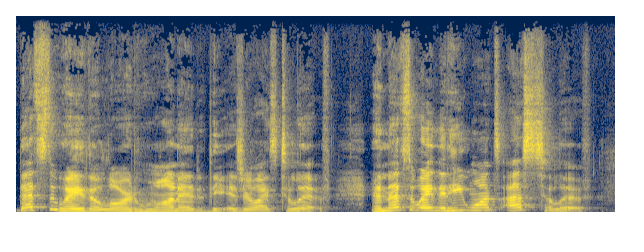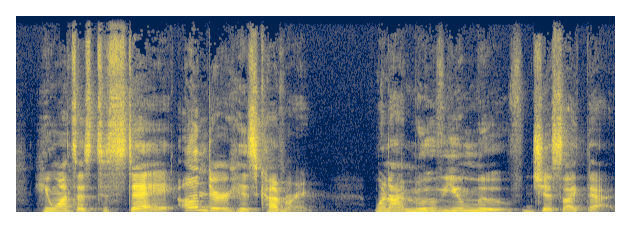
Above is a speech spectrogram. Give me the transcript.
That's the way the Lord wanted the Israelites to live. And that's the way that He wants us to live. He wants us to stay under His covering. When I move, you move, just like that.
